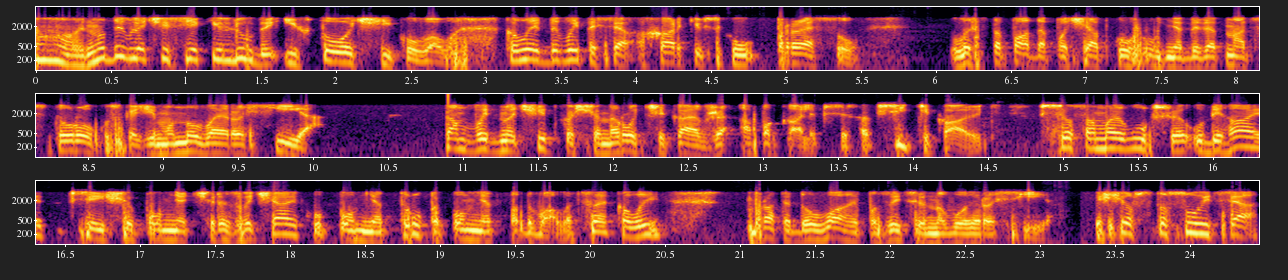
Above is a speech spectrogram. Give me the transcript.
Ой, ну дивлячись, які люди і хто очікував, коли дивитися харківську пресу листопада, початку грудня 19-го року, скажімо, нова Росія. Там видно чітко, що народ чекає вже апокаліпсиса. Всі тікають. Все саме лучше убігає, всі, що помнять чрезвичайку, помнять трупи, помнять підвали. Це коли брати до уваги позицію нової Росії. І що ж стосується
